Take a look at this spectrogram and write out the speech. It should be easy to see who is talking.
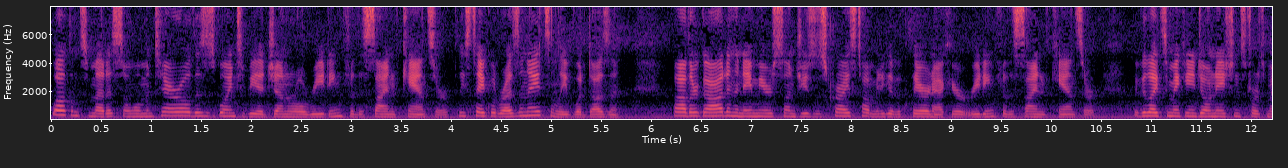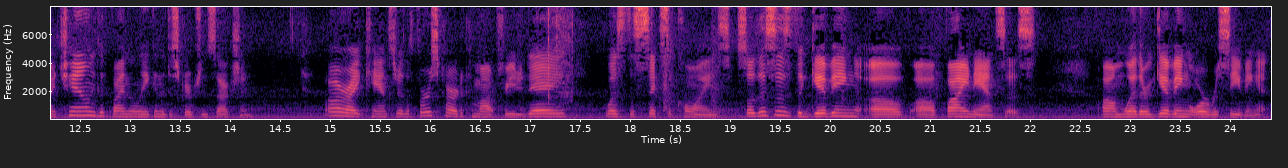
Speaker 1: Welcome to Medicine Woman Tarot. This is going to be a general reading for the sign of Cancer. Please take what resonates and leave what doesn't. Father God, in the name of your Son Jesus Christ, help me to give a clear and accurate reading for the sign of Cancer. If you'd like to make any donations towards my channel, you can find the link in the description section. Alright, Cancer, the first card to come out for you today was the Six of Coins. So this is the giving of uh, finances, um, whether giving or receiving it.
